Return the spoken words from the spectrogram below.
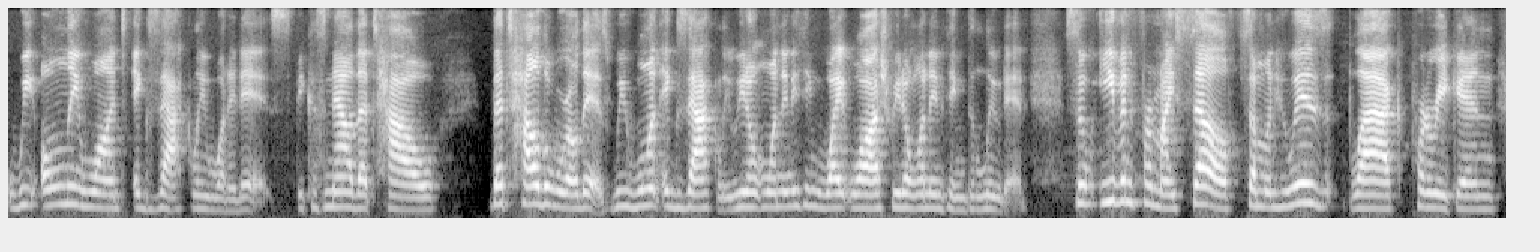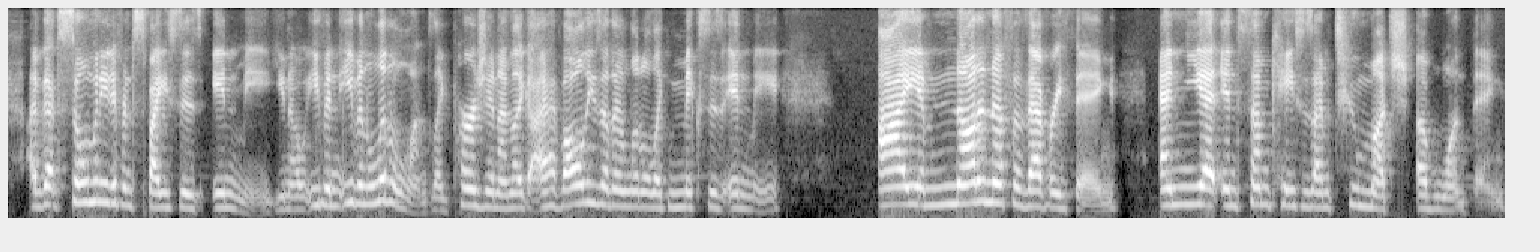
we only want exactly what it is because now that's how that's how the world is. We want exactly. We don't want anything whitewashed. We don't want anything diluted. So even for myself, someone who is black, Puerto Rican, I've got so many different spices in me, you know, even even little ones like Persian. I'm like I have all these other little like mixes in me. I am not enough of everything, and yet in some cases I'm too much of one thing.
